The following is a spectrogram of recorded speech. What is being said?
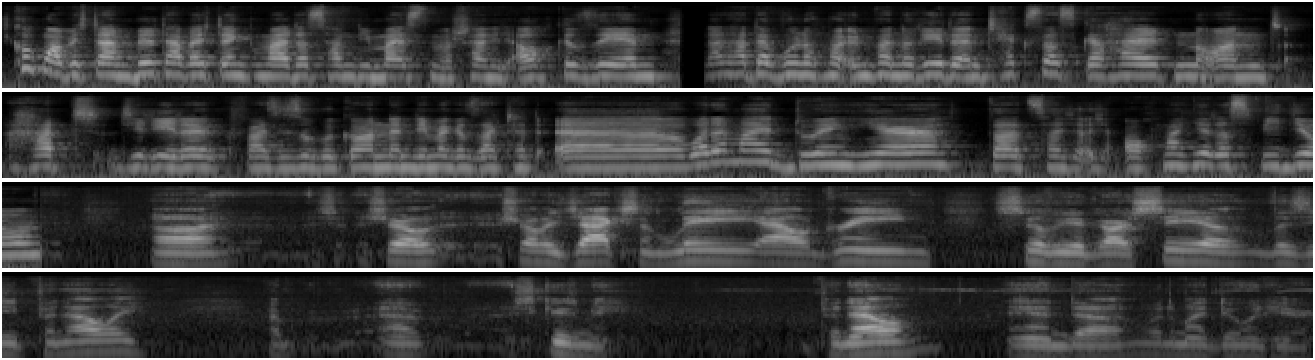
Ich gucke mal, ob ich da ein Bild habe. Ich denke mal, das haben die meisten wahrscheinlich auch gesehen. Dann hat er wohl noch mal irgendwann eine Rede in Texas gehalten und hat die Rede quasi so begonnen, indem er gesagt hat, uh, what am I doing here? Da zeige ich euch auch mal hier das Video. Uh, Shirley, Jackson Lee, Al Green, Sylvia Garcia, Lizzie Pinelli, uh, uh, excuse me, Pinell, and uh, what am I doing here.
